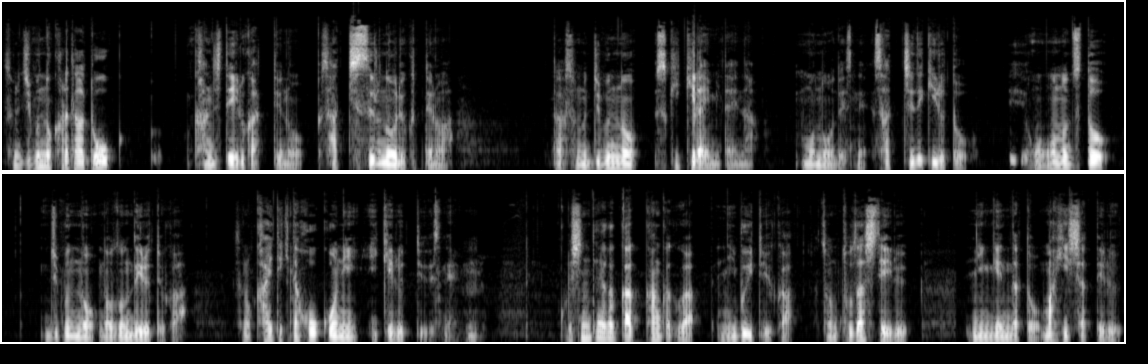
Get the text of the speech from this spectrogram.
その自分の体がどう感じているかっていうのを察知する能力っていうのはだからその自分の好き嫌いみたいなものをですね、察知できると、おのずと自分の望んでいるというか、その快適な方向に行けるっていうですね、うん。これ身体感覚が鈍いというか、その閉ざしている人間だと、麻痺しちゃってる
